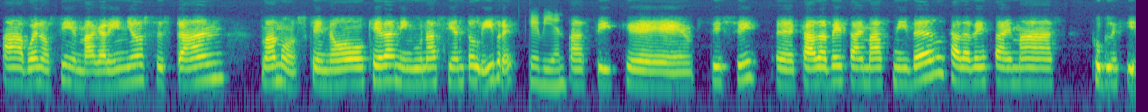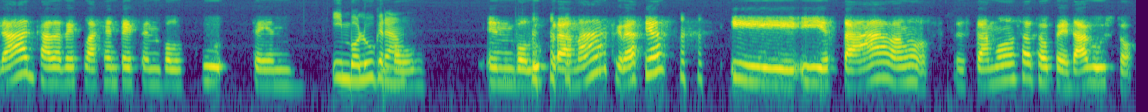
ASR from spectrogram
Ah, bueno, sí, en Magariños están, vamos, que no queda ningún asiento libre. Qué bien. Así que sí, sí, eh, cada vez hay más nivel, cada vez hay más publicidad, cada vez la gente se, involucra. involucra más, gracias. Y, está, vamos, estamos a tope, da gusto.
